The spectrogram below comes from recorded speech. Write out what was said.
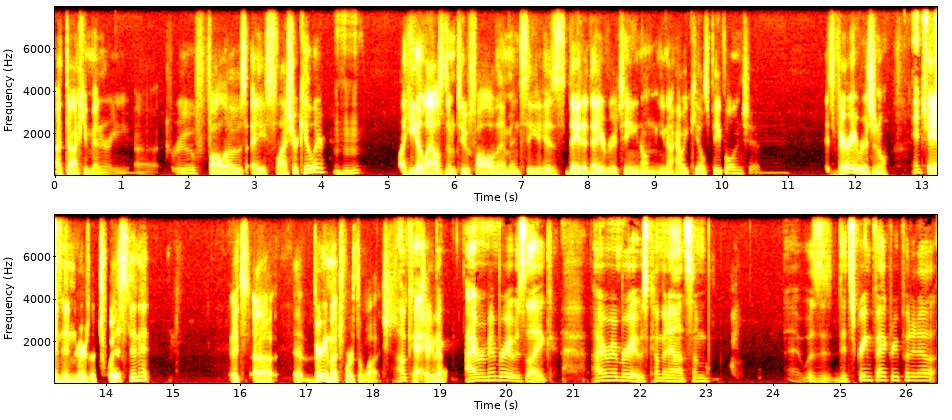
a documentary uh crew follows a slasher killer. Mm-hmm. Like he allows them to follow them and see his day-to-day routine on, you know, how he kills people and shit. It's very original. Interesting. And then there's a twist in it. It's uh uh, very much worth the watch. okay, check it out. I remember it was like, I remember it was coming out. Some uh, was it- did Scream Factory put it out?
